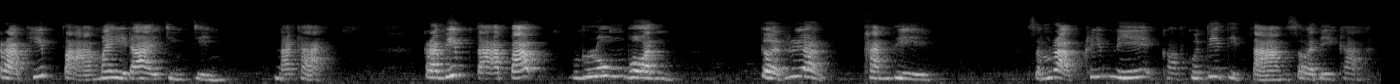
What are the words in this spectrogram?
กระพริบตาไม่ได้จริงๆนะคะ กระพริบตาปั๊บลุงพล เกิดเรื่องทันทีสำหรับคลิปนี้ขอบคุณที่ติดตาม สวัสดีค่ะ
